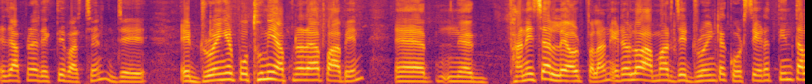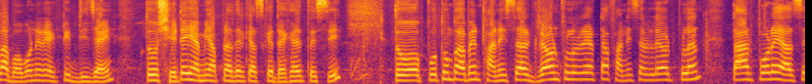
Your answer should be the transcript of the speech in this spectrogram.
এই যে আপনারা দেখতে পাচ্ছেন যে এই ড্রয়িংয়ের প্রথমেই আপনারা পাবেন ফার্নিচার লেআউট প্ল্যান এটা হলো আমার যে ড্রয়িংটা করছি, এটা তিনতলা ভবনের একটি ডিজাইন তো সেটাই আমি আপনাদের কাছকে দেখাতেছি তো প্রথম পাবেন ফার্নিচার গ্রাউন্ড ফ্লোরের একটা ফার্নিচার লেআউট প্ল্যান তারপরে আছে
